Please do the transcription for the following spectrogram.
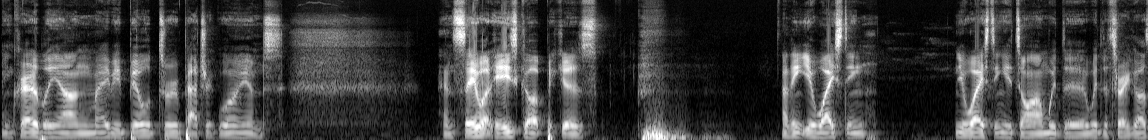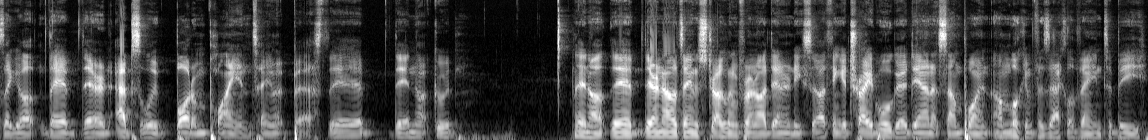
incredibly young, maybe build through Patrick Williams and see what he's got because I think you're wasting you're wasting your time with the with the three guys they got. They're they're an absolute bottom playing team at best. They're they're not good. They're not. They're they're another team struggling for an identity. So I think a trade will go down at some point. I'm looking for Zach LaVine to be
